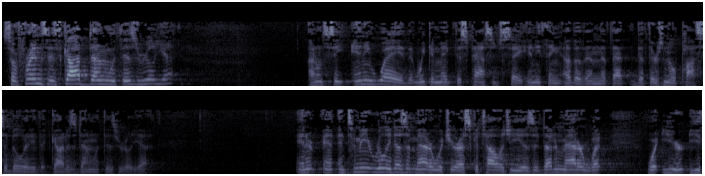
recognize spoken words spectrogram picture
So friends, is God done with Israel yet? I don't see any way that we can make this passage say anything other than that, that, that there's no possibility that God has done with Israel yet. And, it, and, and, to me, it really doesn't matter what your eschatology is. It doesn't matter what, what you, th-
